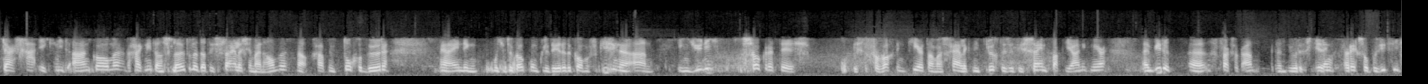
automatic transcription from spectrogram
daar ga ik niet aankomen. Daar ga ik niet aan sleutelen. Dat is veilig in mijn handen. Nou, gaat nu toch gebeuren. Ja, één ding moet je natuurlijk ook concluderen. Er komen verkiezingen aan in juni. Socrates is de verwachting keert dan waarschijnlijk niet terug. Dus het is zijn pak ja niet meer. En wie er uh, straks ook aan de nieuwe regering, rechtsoppositie,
